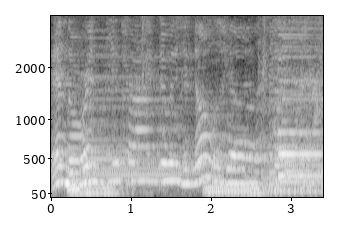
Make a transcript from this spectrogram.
And the rest of your time doing your knowledge.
